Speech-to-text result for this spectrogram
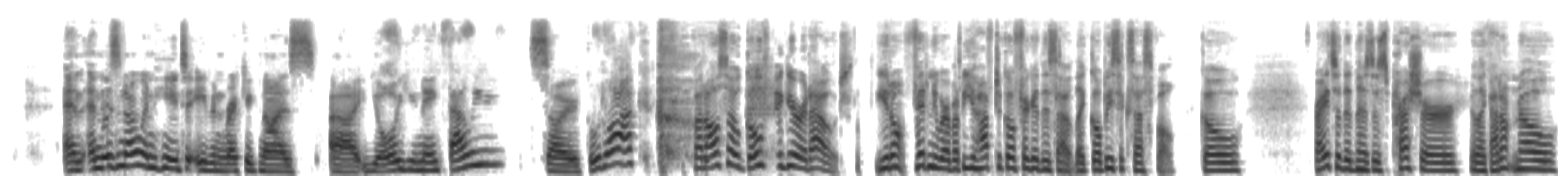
and and there's no one here to even recognize uh, your unique value. So good luck. but also go figure it out. You don't fit anywhere, but you have to go figure this out. Like go be successful. Go right. So then there's this pressure. You're like, I don't know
